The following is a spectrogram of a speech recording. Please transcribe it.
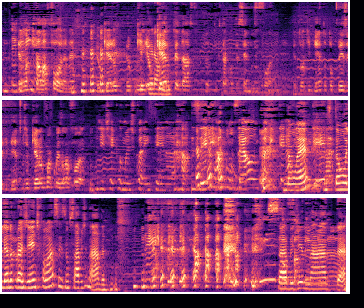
Não tem ela ninguém. tá lá fora, né? Eu quero, eu, que- eu quero um pedaço do, do que tá acontecendo lá fora. Eu tô aqui dentro, eu tô preso aqui dentro, mas eu quero alguma coisa lá fora. A gente reclamando de quarentena. Zé e Rapunzel, quarentena Não é? inteira. Estão olhando pra gente e falando, ah, vocês não sabem de nada. Sabe de nada.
